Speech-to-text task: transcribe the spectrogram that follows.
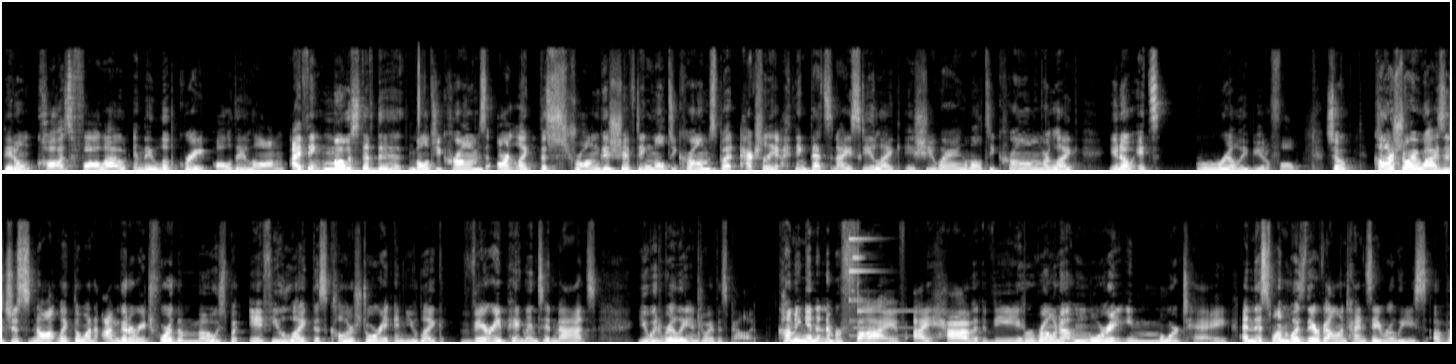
They don't cause fallout and they look great all day long. I think most of the multichromes aren't like the strongest shifting multichromes, but actually I think that's nice. Like, is she wearing a multichrome or like, you know, it's really beautiful. So color story wise, it's just not like the one I'm gonna reach for the most, but if you like this color story and you like very pigmented mattes, you would really enjoy this palette. Coming in at number five, I have the Verona Amore Immorte. And this one was their Valentine's Day release of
